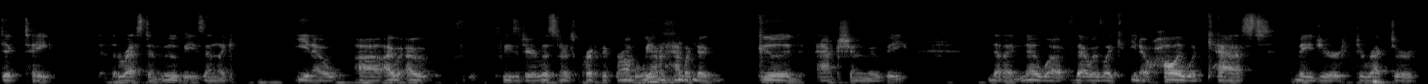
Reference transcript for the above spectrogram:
dictate the rest of movies. And like you know uh, I, I please dear listeners correct me if I'm wrong but we haven't had like a good action movie that i know of. That was like you know hollywood cast major director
